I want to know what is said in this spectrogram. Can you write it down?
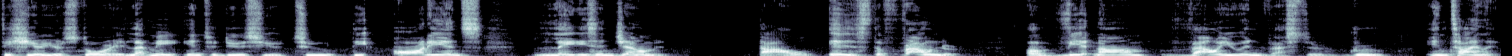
to hear your story. Let me introduce you to the audience. Ladies and gentlemen, Tao is the founder of Vietnam Value Investor Group in Thailand.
